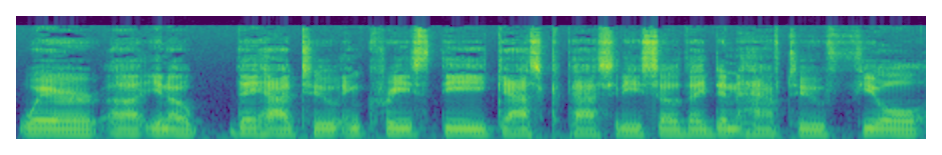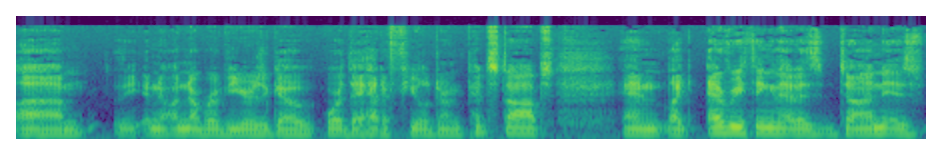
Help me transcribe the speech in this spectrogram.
where, uh, you know, they had to increase the gas capacity so they didn't have to fuel, um, you know, a number of years ago, or they had to fuel during pit stops. And like everything that is done is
